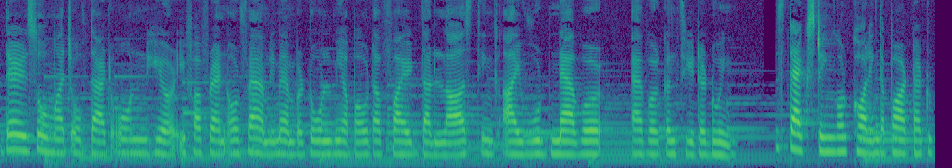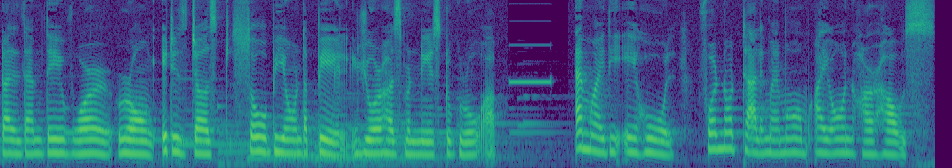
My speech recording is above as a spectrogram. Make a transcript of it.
There is so much of that on here. If a friend or family member told me about a fight the last thing i would never ever consider doing texting or calling the partner to tell them they were wrong. It is just so beyond the pale. Your husband needs to grow up. Am I the a hole for not telling my mom I own her house?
